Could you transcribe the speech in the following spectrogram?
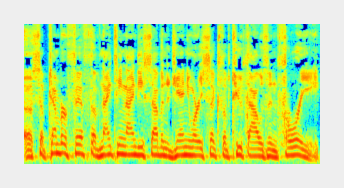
uh, September 5th of 1997 to January 6th of 2003.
